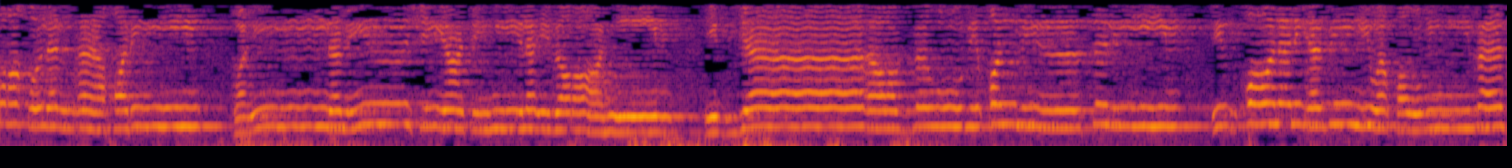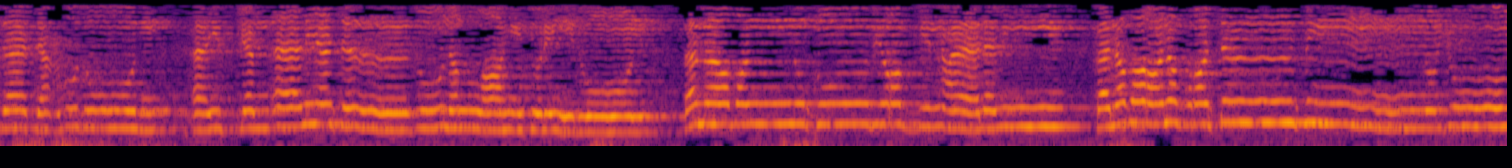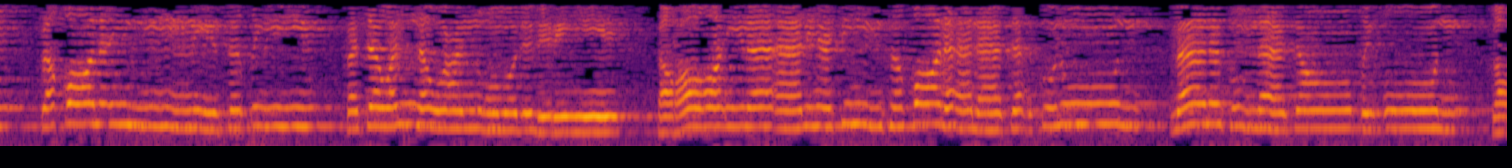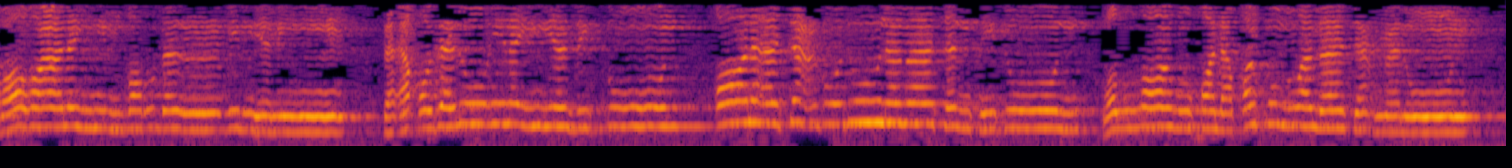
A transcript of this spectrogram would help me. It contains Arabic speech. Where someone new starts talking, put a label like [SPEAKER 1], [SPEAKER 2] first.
[SPEAKER 1] وأغرقنا الآخرين وإن من شيعته لإبراهيم إذ جاء ربه بقلب سليم إذ قال لأبيه وقومه ماذا تعبدون أئفكا آلية دون الله تريدون فما ظنكم برب العالمين فنظر نظرة في قال إني سقيم فتولوا عنه مدبرين فراغ إلى آلهتهم فقال ألا تأكلون ما لكم لا تنطقون فراغ عليهم ضربا باليمين فأقبلوا إليه يزفون قال أتعبدون ما تنفتون والله خلقكم وما تعملون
